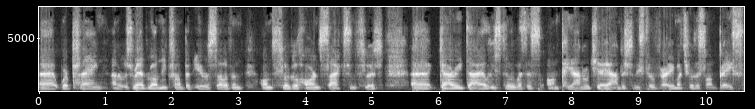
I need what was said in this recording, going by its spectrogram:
uh, were playing, and it was Red Rodney trumpet, Ira Sullivan on flugelhorn, sax, and flute. Uh, Garry Dial, who's still with us on piano, Jay Anderson, who's still very much with us on bass,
